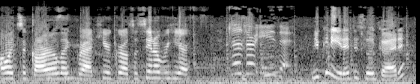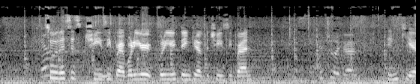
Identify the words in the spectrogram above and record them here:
Oh, it's a garlic bread. Here, girls, let's stand over here. Dada, eat it. You can eat it. This it look good? So this is cheesy bread. What are you What are you thinking of the cheesy bread? It's really good. Thank you.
